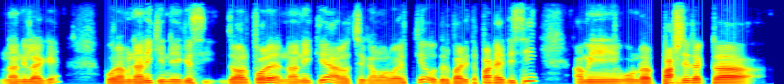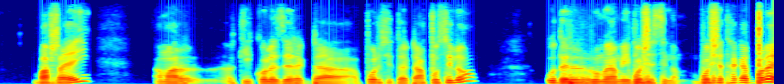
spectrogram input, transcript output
নানি লাগে। পরে আমি নানিকে নিয়ে গেছি। যাওয়ার পরে নানিকে আর হচ্ছে আমার ওয়াইফকে ওদের বাড়িতে পাঠিয়ে দিছি। আমি ওনার পাশের একটা বাসায় আমার আর কি কলেজের একটা পরিচিত একটা আপু ছিল। ওদের রুমে আমি বসেছিলাম। বসে থাকার পরে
